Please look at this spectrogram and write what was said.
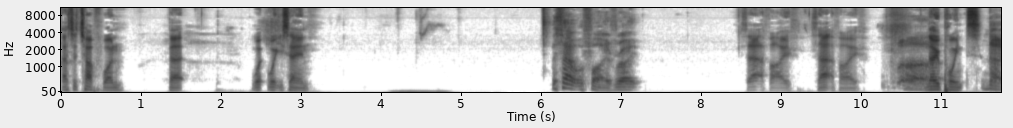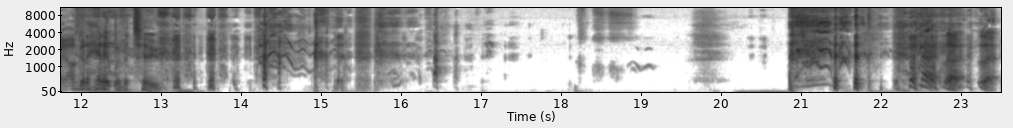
That's a tough one. But what what you saying? It's out of five, right? It's out of five. It's out of five. Ugh. No points. No, I'm going to hit it with a two. no, look, look.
